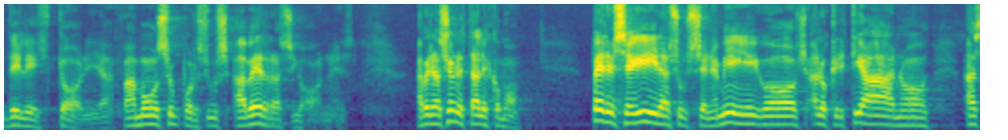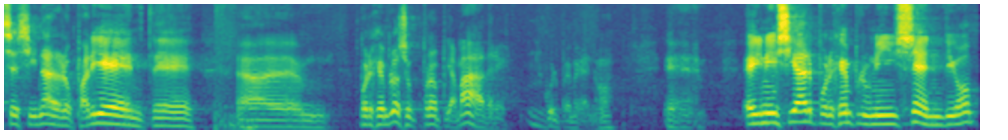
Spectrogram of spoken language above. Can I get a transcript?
de la historia, famoso por sus aberraciones. Aberraciones tales como perseguir a sus enemigos, a los cristianos, asesinar a los parientes, eh, por ejemplo, su propia madre, discúlpeme, ¿no? Eh, e iniciar, por ejemplo, un incendio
